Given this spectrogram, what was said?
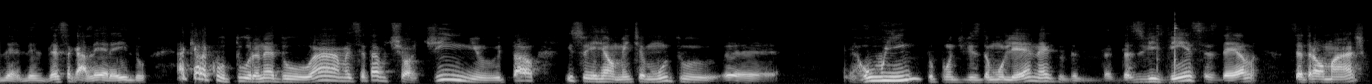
de, dessa galera aí, do, aquela cultura, né, do, ah, mas você tava de shortinho e tal, isso aí realmente é muito... É ruim do ponto de vista da mulher, né, das vivências dela, isso é traumático.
